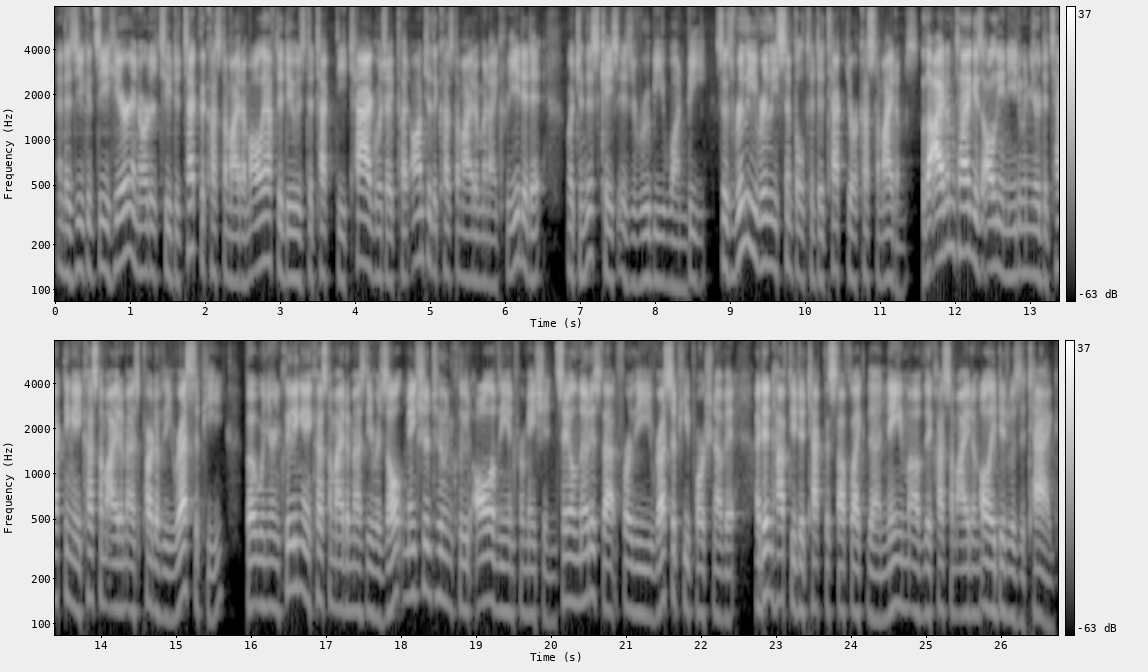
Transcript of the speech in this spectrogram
And as you can see here, in order to detect the custom item, all I have to do is detect the tag which I put onto the custom item when I created it, which in this case is Ruby1B. So it's really, really simple to detect your custom items. The item tag is all you need when you're detecting a custom item as part of the recipe, but when you're including a custom item as the result, make sure to include all of the information. So you'll notice that for the recipe portion of it, I didn't have to detect the stuff like the name of the custom item, all I did was the tag.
